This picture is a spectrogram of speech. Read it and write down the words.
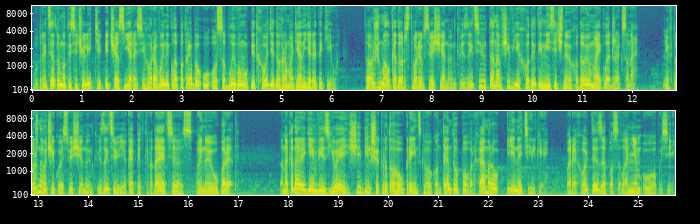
У 30-му тисячолітті під час Єра Сігора виникла потреба у особливому підході до громадян єретиків. Тож Малкадор створив священну інквізицію та навчив їх ходити місячною ходою Майкла Джексона. Ніхто ж не очікує священну інквізицію, яка підкрадається спиною уперед. А на каналі GameViz.ua ще більше крутого українського контенту по Вархамеру і не тільки. Переходьте за посиланням у описі.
